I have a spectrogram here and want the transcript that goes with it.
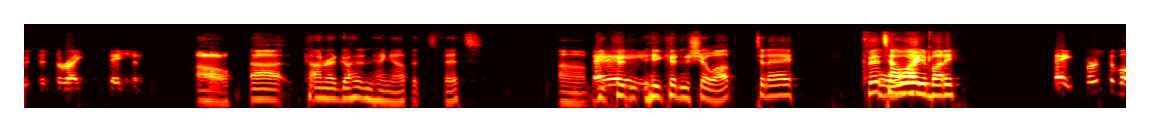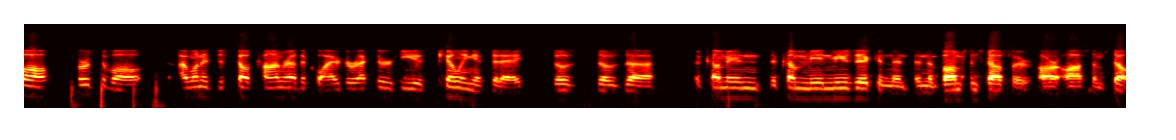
Is this the right station? Oh, uh, Conrad, go ahead and hang up. It's Fitz. Um, he couldn't. He couldn't show up today. Fitz, how are you, buddy? Hey, first of all, first of all, I want to just tell Conrad, the choir director, he is killing it today. Those those uh, the come in the come in music and the and the bumps and stuff are, are awesome. So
